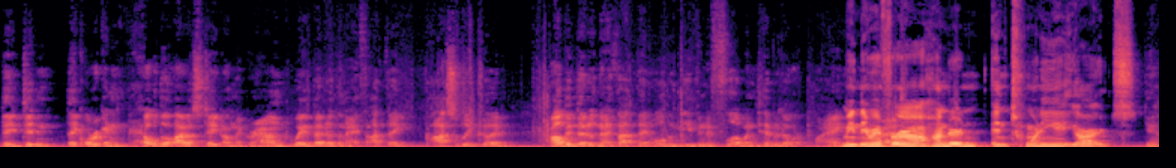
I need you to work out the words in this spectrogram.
they didn't. Like Oregon held Ohio State on the ground way better than I thought they possibly could. Probably better than I thought they'd hold them, even if Flowe and Thibodeaux were playing. I mean, they ran for 128 yards. yeah,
